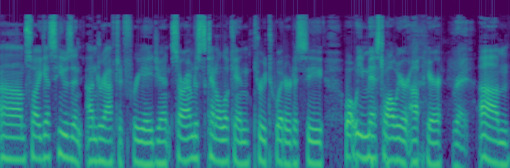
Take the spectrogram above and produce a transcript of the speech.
Um, so I guess he was an undrafted free agent. Sorry, I'm just kind of looking through Twitter to see what we missed while we were up here. Right. Um,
